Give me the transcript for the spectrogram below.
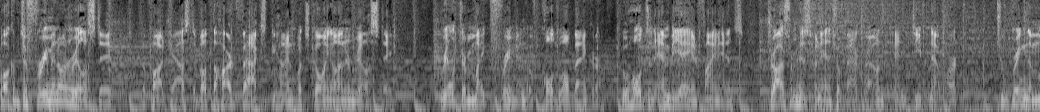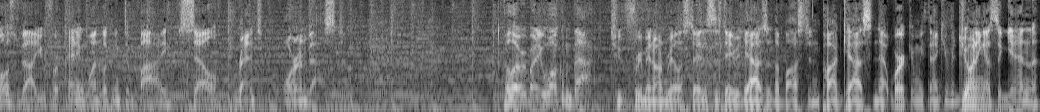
Welcome to Freeman on Real Estate, the podcast about the hard facts behind what's going on in real estate. Realtor Mike Freeman of Coldwell Banker, who holds an MBA in finance, draws from his financial background and deep network to bring the most value for anyone looking to buy, sell, rent, or invest. Hello, everybody. Welcome back to Freeman on Real Estate. This is David Yaz of the Boston Podcast Network, and we thank you for joining us again.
